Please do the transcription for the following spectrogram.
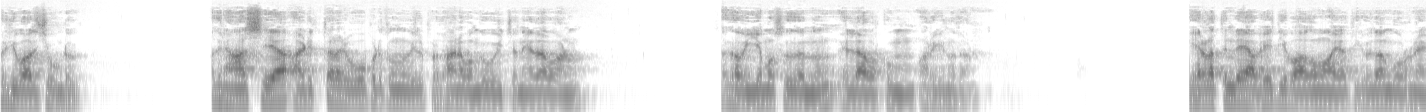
പ്രതിപാദിച്ചുകൊണ്ട് അതിനാശയ അടിത്തറ രൂപപ്പെടുത്തുന്നതിൽ പ്രധാന പങ്ക് വഹിച്ച നേതാവാണ് സഖ വി എം എസ് എന്ന് എല്ലാവർക്കും അറിയുന്നതാണ്. കേരളത്തിന്റെ അഭേദ്യ ഭാഗമായ തിരുവിതാംകൂറിനെ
